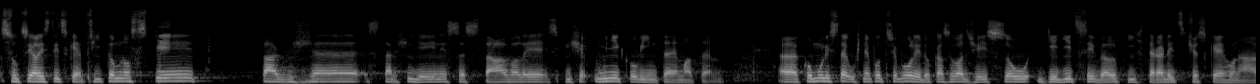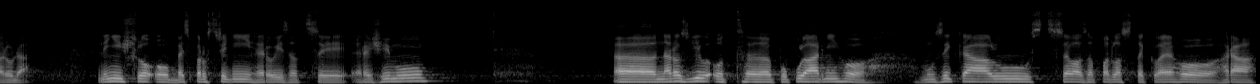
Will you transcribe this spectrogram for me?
socialistické přítomnosti, takže starší dějiny se stávaly spíše únikovým tématem. Komunisté už nepotřebovali dokazovat, že jsou dědici velkých tradic českého národa. Nyní šlo o bezprostřední heroizaci režimu. Na rozdíl od populárního muzikálu zcela zapadla z teklého hra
